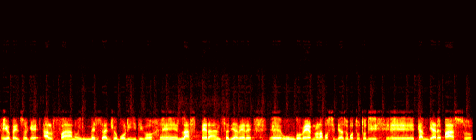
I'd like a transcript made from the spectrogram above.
e io penso che Alfano, il messaggio politico, eh, la speranza di avere eh, un governo, la possibilità soprattutto di eh, cambiare passo,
